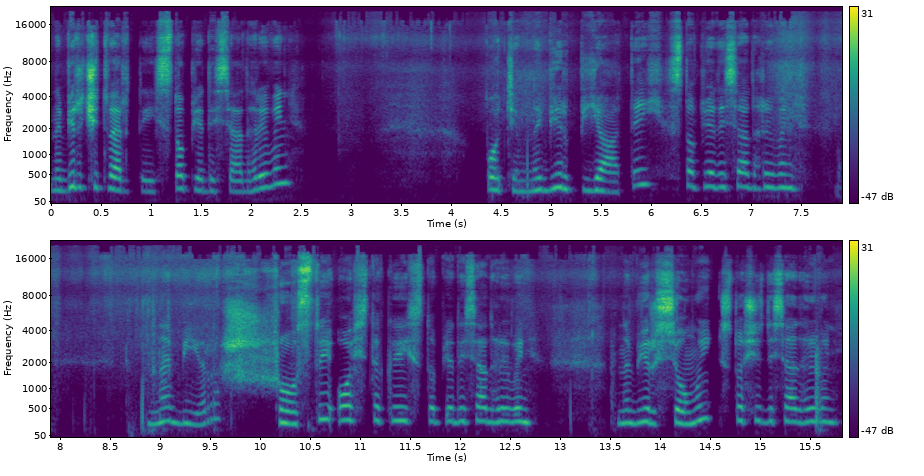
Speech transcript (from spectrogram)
Набір четвертий 150 гривень. Потім набір п'ятий 150 гривень. Набір шостий, ось такий 150 гривень. Набір сьомий 160 гривень.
